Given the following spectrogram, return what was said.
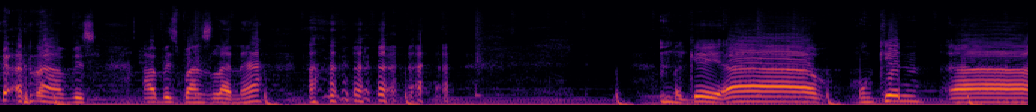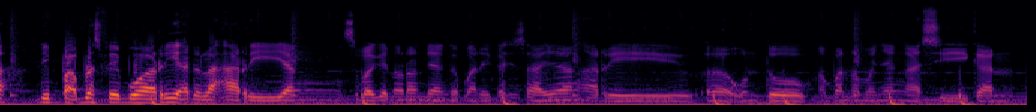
karena habis habis punchline ya Oke, eh, mungkin eh, di 14 Februari adalah hari yang sebagian orang dianggap hari kasih sayang, hari eh, untuk apa namanya ngasihkan,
